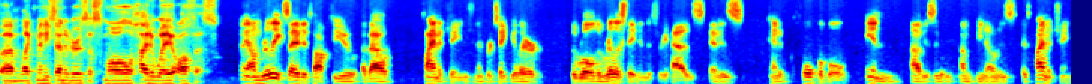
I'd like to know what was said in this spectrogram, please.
um, like many senators, a small hideaway office. I mean, I'm really excited to talk to you about climate change, and in particular, the role the real estate industry has and is kind of culpable in obviously what would come to be known as, as climate change.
